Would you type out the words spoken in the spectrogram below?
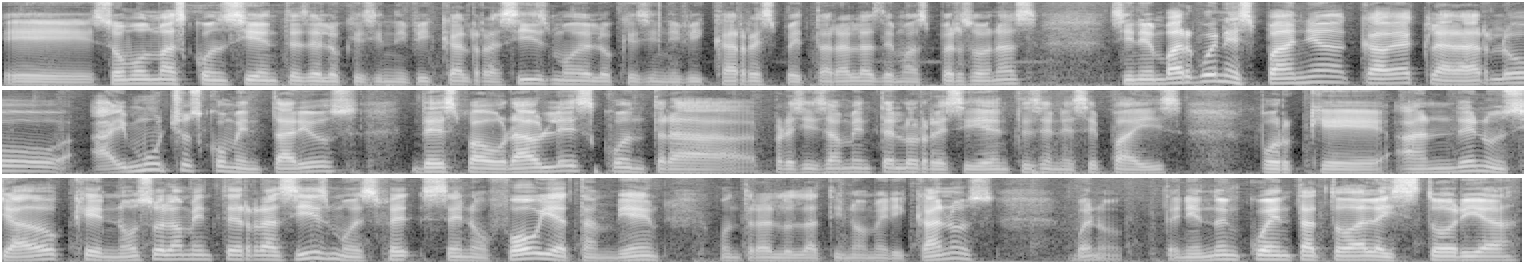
eh, somos más conscientes de lo que significa el racismo, de lo que significa respetar a las demás personas. Sin embargo, en España, cabe aclararlo, hay muchos comentarios desfavorables contra precisamente los residentes en ese país, porque han denunciado que no solamente es racismo, es xenofobia también contra los latinoamericanos. Bueno, teniendo en cuenta toda la historia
